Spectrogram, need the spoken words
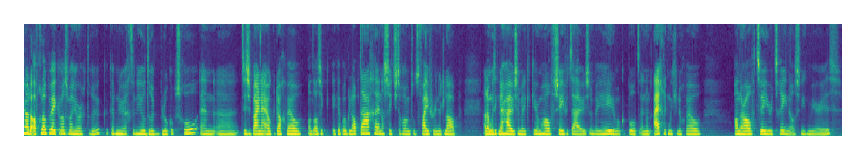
Nou, de afgelopen weken was wel heel erg druk. Ik heb nu echt een heel druk blok op school. En uh, het is bijna elke dag wel... Want als ik, ik heb ook labdagen en dan zit je toch gewoon tot vijf uur in het lab. Nou, dan moet ik naar huis en ben ik een keer om half zeven thuis. En dan ben je helemaal kapot. En dan eigenlijk moet je nog wel anderhalf, twee uur trainen als het niet meer is.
